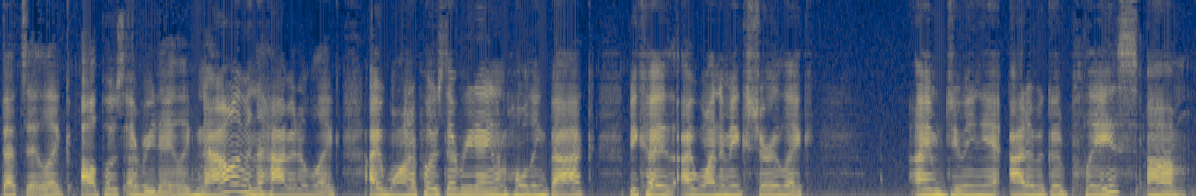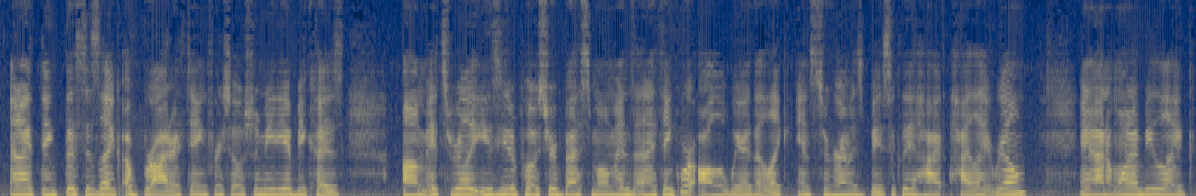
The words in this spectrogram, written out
that's it. Like i'll post every day. Like now i'm in the habit of like i want to post every day and i'm holding back because i want to make sure like i'm doing it out of a good place. Um and i think this is like a broader thing for social media because um it's really easy to post your best moments and i think we're all aware that like instagram is basically a hi highlight reel and I don't want to be like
